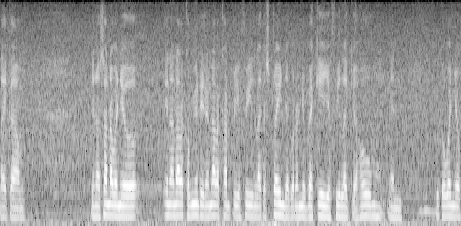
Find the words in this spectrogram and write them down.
like um, you know, sometimes when you're in another community in another country, you feel like a stranger, but when you're back here, you feel like you're home. And because when you're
